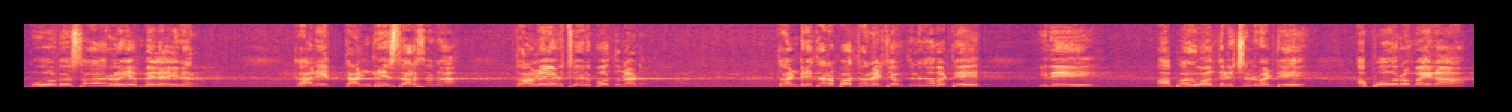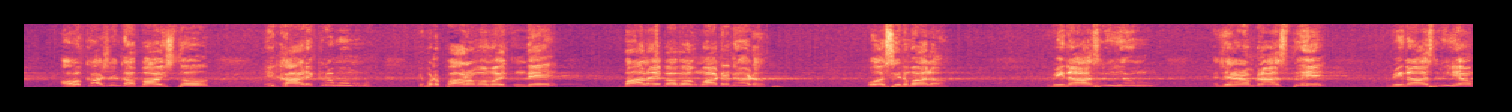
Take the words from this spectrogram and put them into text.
మూడు సార్లు ఎమ్మెల్యే అయినారు. కానీ తండ్రి సరసన తనయుడు చేరిపోతున్నాడు. తండ్రి తరఫా తనయుడు చెబుతున్నాడు కాబట్టి ఇది ఆ భగవంతుడు ఇచ్చినటువంటి అపూర్వమైన అవకాశంగా భావిస్తూ ఈ కార్యక్రమం ఇప్పుడు ప్రారంభమవుతుంది. బాలయ్య బాబు ఒక మాట అన్నాడు. ఓ సినిమాలో వినాశ్రయం జననం నాస్తి వినాశ్రయం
